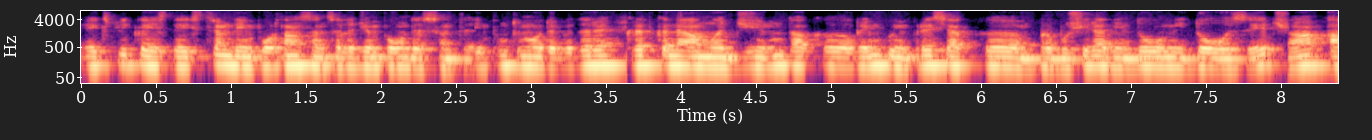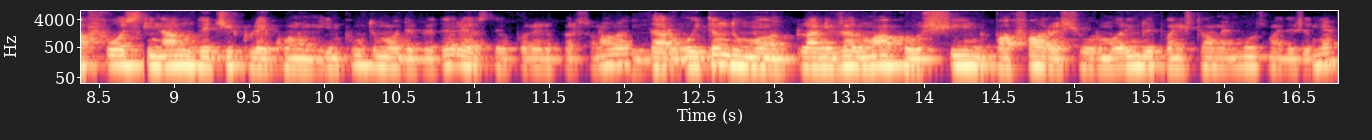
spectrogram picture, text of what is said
explic că este extrem de important să înțelegem pe unde suntem. Din punctul meu de vedere, cred că ne amăgim dacă vrem cu impresia că că prăbușirea din 2020 da, a fost finalul de ciclu economic. Din punctul meu de vedere, asta e o părere personală, dar uitându-mă la nivel macro și în afară și urmărindu-i pe niște oameni mulți mai devreme,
